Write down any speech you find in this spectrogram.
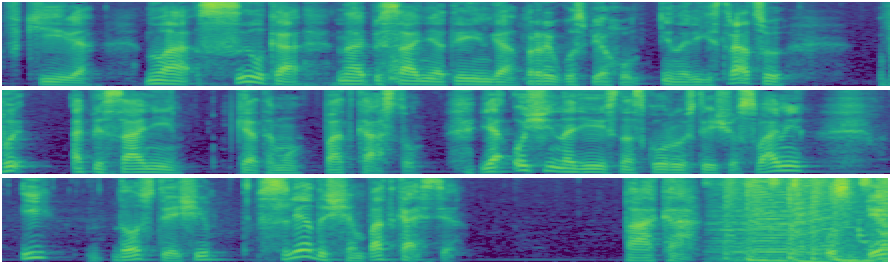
в Киеве. Ну а ссылка на описание тренинга «Прорыв к успеху» и на регистрацию в описании к этому подкасту. Я очень надеюсь на скорую встречу с вами и до встречи в следующем подкасте. Пока. Успех.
